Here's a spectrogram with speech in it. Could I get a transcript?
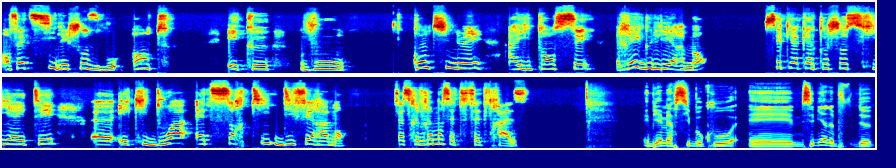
En fait si les choses vous hantent et que vous continuer à y penser régulièrement, c'est qu'il y a quelque chose qui a été euh, et qui doit être sorti différemment. Ça serait vraiment cette, phrase. Eh bien, merci beaucoup. Et c'est bien de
